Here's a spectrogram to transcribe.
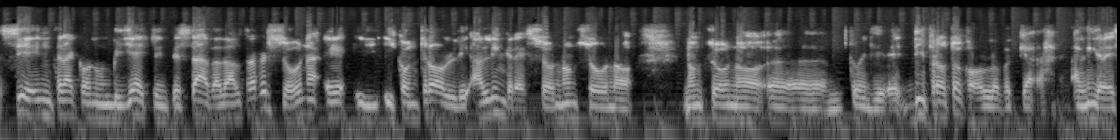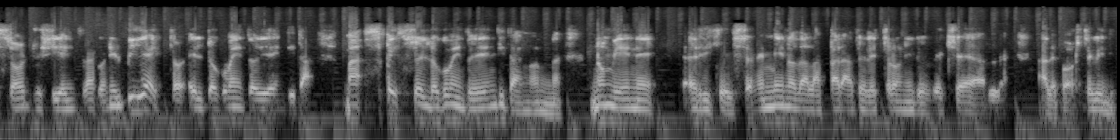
si entra con un biglietto intestato ad altra persona e i, i controlli all'ingresso non sono, non sono eh, come dire, di protocollo perché all'ingresso oggi si entra con il biglietto e il documento di identità, ma spesso il documento di identità non, non viene richiesto nemmeno dall'apparato elettronico che c'è alle, alle porte. Quindi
